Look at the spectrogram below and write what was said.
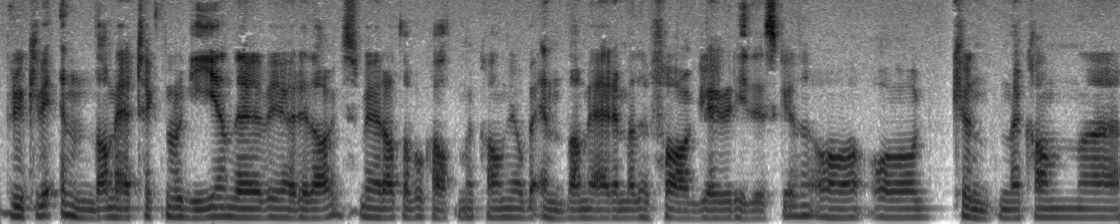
bruker vi enda mer teknologi enn det vi gjør i dag, som gjør at advokatene kan jobbe enda mer med det faglige juridiske, og, og kundene kan uh,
